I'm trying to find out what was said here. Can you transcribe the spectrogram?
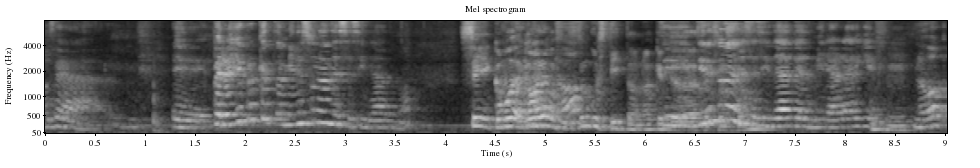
O sea, eh, pero yo creo que también es una necesidad, ¿no? Sí, como, Bueno, como hablamos, ¿no? es un gustito, ¿no? Que Sí, te das tienes una necesidad de admirar a alguien. ¿no?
